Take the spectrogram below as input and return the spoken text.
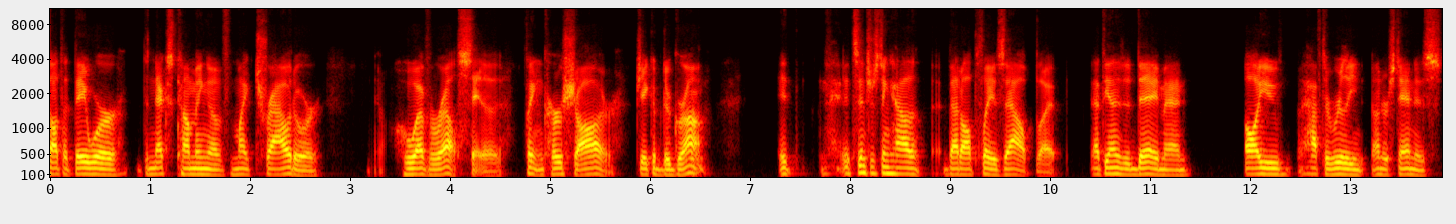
thought that they were the next coming of Mike Trout or whoever else, uh, Clayton Kershaw or Jacob DeGrom. It it's interesting how that all plays out, but at the end of the day, man, all you have to really understand is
